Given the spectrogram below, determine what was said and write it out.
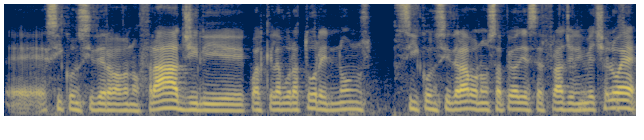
eh, si consideravano fragili, qualche lavoratore non si considerava o non sapeva di essere fragile, invece lo è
